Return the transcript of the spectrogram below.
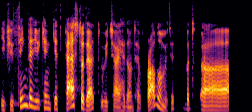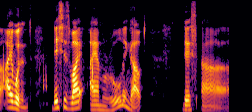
if you think that you can get past to that, which I don't have problem with it, but uh, I wouldn't. This is why I am ruling out this uh,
